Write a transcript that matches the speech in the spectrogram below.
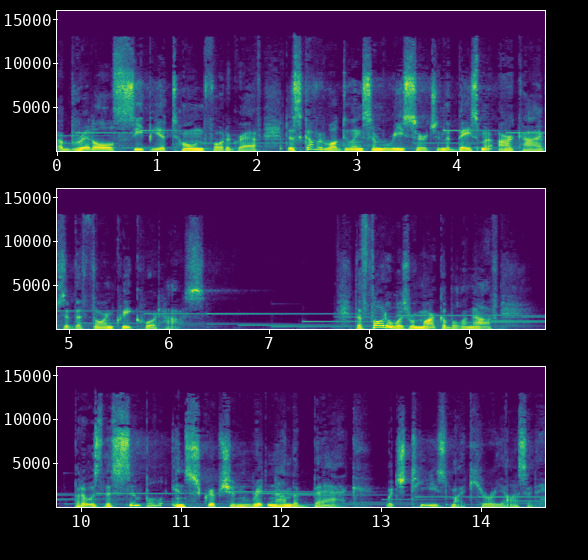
a brittle sepia tone photograph discovered while doing some research in the basement archives of the Thorn Creek Courthouse. The photo was remarkable enough, but it was the simple inscription written on the back which teased my curiosity.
